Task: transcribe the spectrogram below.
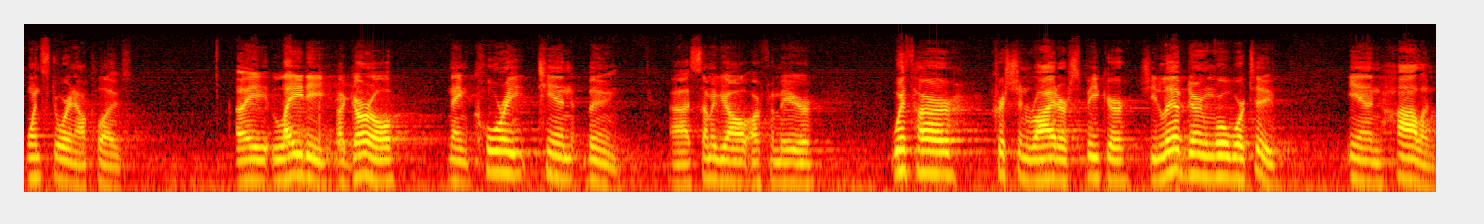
One story, and I'll close. A lady, a girl named Corrie ten Boom. Uh, some of y'all are familiar with her, Christian writer, speaker. She lived during World War II in Holland.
